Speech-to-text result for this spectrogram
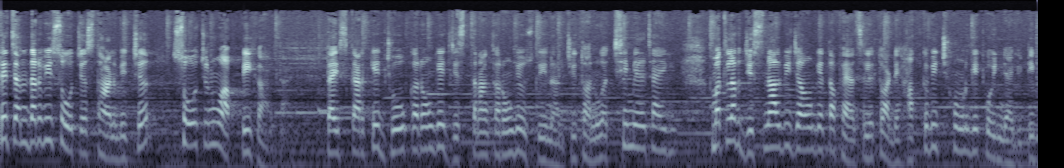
ਤੇ ਚੰਦਰ ਵੀ ਸੋਚ ਸਥਾਨ ਵਿੱਚ ਸੋਚ ਨੂੰ ਆਪ ਹੀ ਕਰਦਾ ਹੈ। ਤਾਂ ਇਸ ਕਰਕੇ ਜੋ ਕਰੋਗੇ, ਜਿਸ ਤਰ੍ਹਾਂ ਕਰੋਗੇ ਉਸ ਦੀ એનર્ਜੀ ਤੁਹਾਨੂੰ ਅੱਛੀ ਮਿਲ ਜਾਏਗੀ। ਮਤਲਬ ਜਿਸ ਨਾਲ ਵੀ ਜਾਓਗੇ ਤਾਂ ਫੈਸਲੇ ਤੁਹਾਡੇ ਹੱਕ ਵਿੱਚ ਹੋਣਗੇ, ਕੋਈ ਨੈਗੇਟਿਵ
